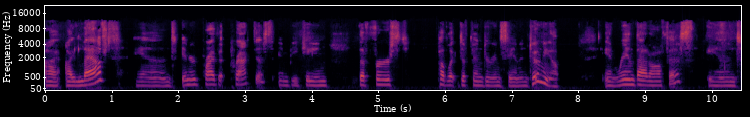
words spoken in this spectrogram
I, I left and entered private practice and became the first public defender in San Antonio and ran that office. And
